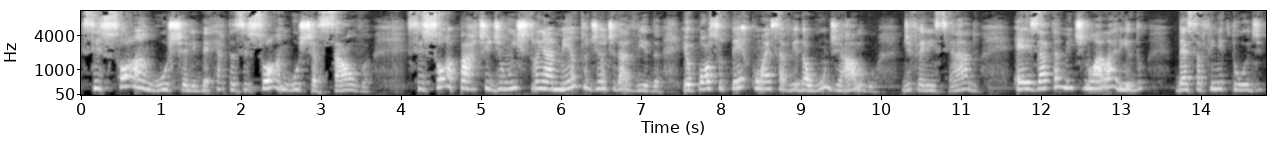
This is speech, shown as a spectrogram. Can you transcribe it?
se só a angústia liberta, se só a angústia salva, se só a partir de um estranhamento diante da vida eu posso ter com essa vida algum diálogo diferenciado, é exatamente no alarido dessa finitude,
